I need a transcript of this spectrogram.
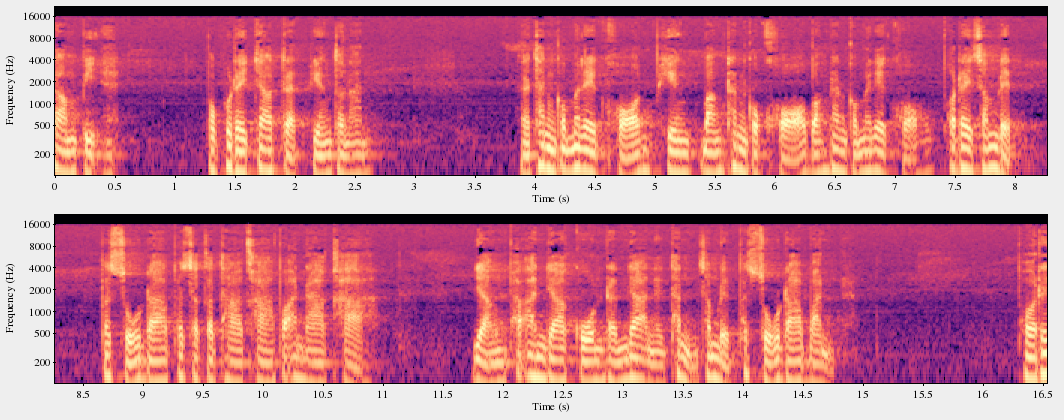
ธรรมปิ พระพุทธเจ้าตรัสเพียงเท่านั้นแต่ท่านก็ไม่ได้ขอเพียงบางท่านก็ขอ บางท่านก็ไม่ได้ขอเพราะได้สำเร็จพระโสดาพระสกทาคาพระอนาคา อย่างพระอัญญาโกณทัญญาเนี่ยท่านสำเร็จพระโสดาบันพอได้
